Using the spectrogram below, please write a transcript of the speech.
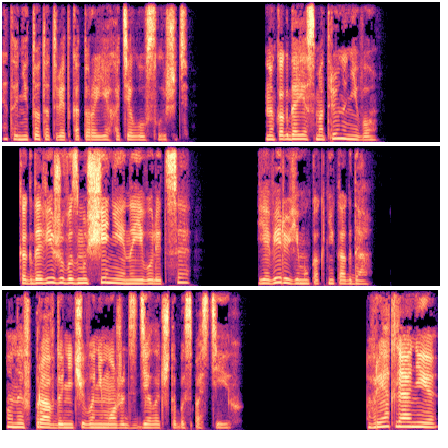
Это не тот ответ, который я хотела услышать. Но когда я смотрю на него, когда вижу возмущение на его лице, я верю ему как никогда. Он и вправду ничего не может сделать, чтобы спасти их. Вряд ли они...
